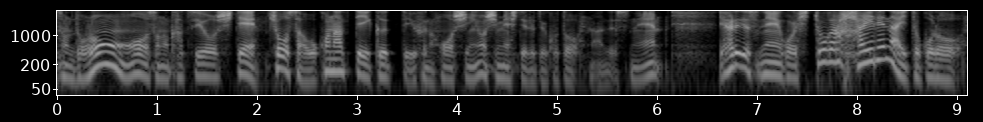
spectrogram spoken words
そのドローンをその活用して調査を行っていくっていうふうな方針を示しているということなんですね。やはりですね、これ人が入れないところ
